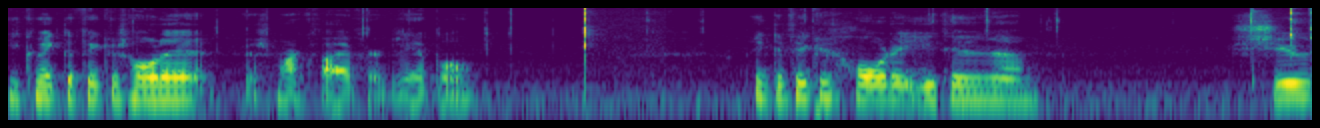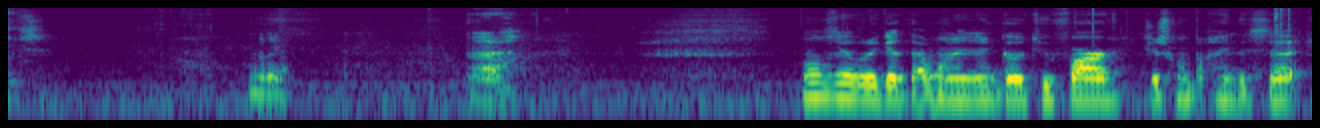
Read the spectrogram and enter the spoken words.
you can make the figures hold it. There's Mark 5, for example. Make the figures hold it. You can um, shoot. Really. Uh, I was able to get that one. I didn't go too far. Just went behind the set.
